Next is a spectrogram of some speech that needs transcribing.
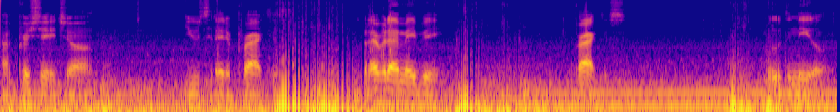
I appreciate y'all. Use today to practice. Whatever that may be. Practice. Move the needle.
